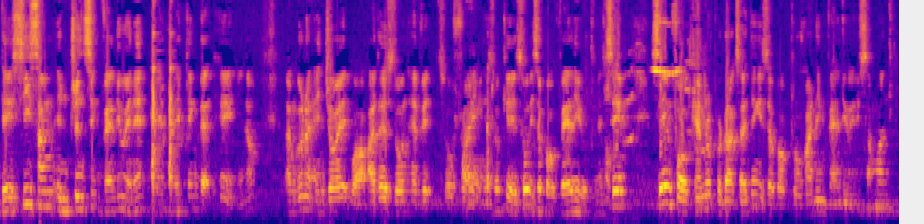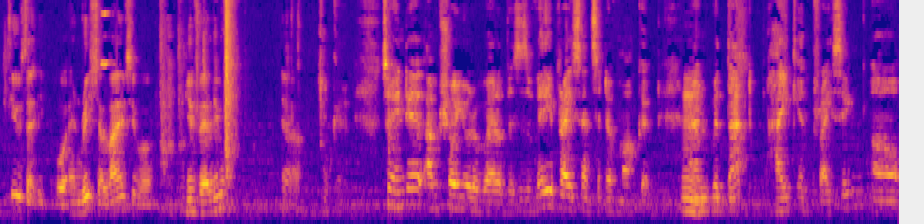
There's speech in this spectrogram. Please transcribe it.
they see some intrinsic value in it, and they think that hey, you know, I'm going to enjoy it while others don't have it. So fine, it's okay. So it's about value, and same same for camera products. I think it's about providing value. If someone feels that it will enrich their lives, it will give value. Yeah. Okay. So India, I'm sure you're aware of this, is a very price sensitive market. Mm. And with that hike in pricing, uh,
